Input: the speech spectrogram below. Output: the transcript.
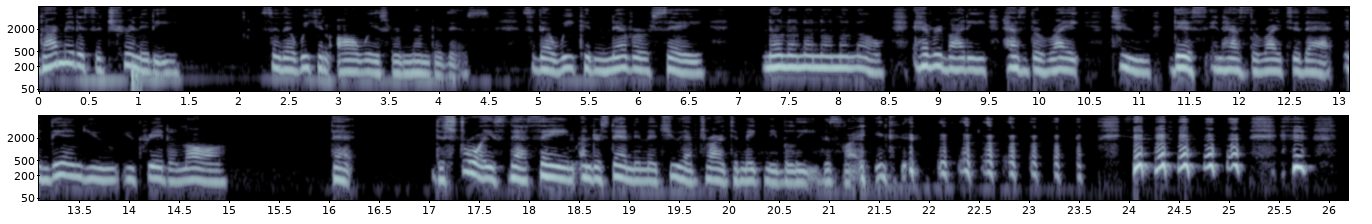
God made us a trinity so that we can always remember this, so that we could never say, no, no, no, no, no, no. Everybody has the right to this and has the right to that. And then you you create a law that destroys that same understanding that you have tried to make me believe. It's like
